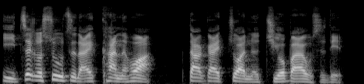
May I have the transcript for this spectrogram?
以这个数字来看的话，大概赚了九百五十点，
